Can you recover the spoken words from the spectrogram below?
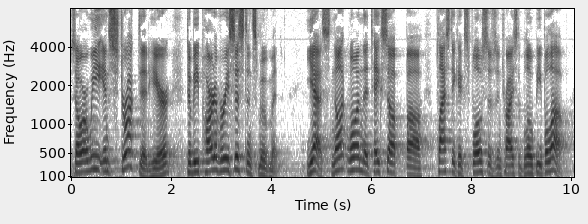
So, are we instructed here to be part of a resistance movement? Yes, not one that takes up uh, plastic explosives and tries to blow people up,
